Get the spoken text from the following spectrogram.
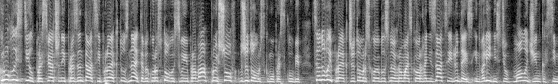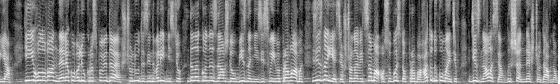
Круглий стіл, присвячений презентації проекту «Знай та використовуй свої права», пройшов в Житомирському прес-клубі. Це новий проект Житомирської обласної громадської організації людей з інвалідністю «Молодь жінка, сім'я». Її голова Неля Ковалюк розповідає, що люди з інвалідністю далеко не завжди обізнані зі своїми правами. Зізнається, що навіть сама особисто про багато документів дізналася лише нещодавно.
